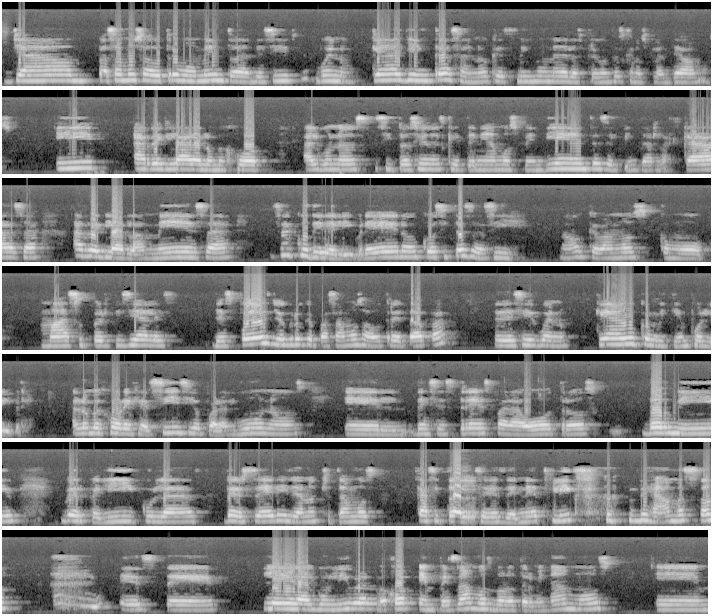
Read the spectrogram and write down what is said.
ya pasamos a otro momento a decir, bueno, ¿qué hay en casa? ¿no? Que es mismo una de las preguntas que nos planteábamos. Y arreglar a lo mejor algunas situaciones que teníamos pendientes, el pintar la casa, arreglar la mesa, sacudir el librero, cositas así, ¿no? Que vamos como más superficiales. Después yo creo que pasamos a otra etapa de decir, bueno, ¿qué hago con mi tiempo libre? A lo mejor ejercicio para algunos, el desestrés para otros, dormir, ver películas, ver series, ya nos chutamos casi todas las series de Netflix, de Amazon, este, leer algún libro, a lo mejor empezamos, no lo terminamos. Eh,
